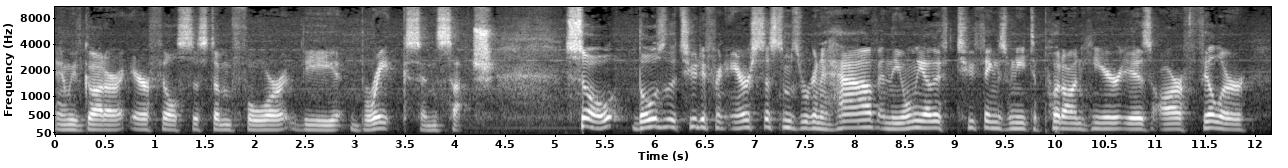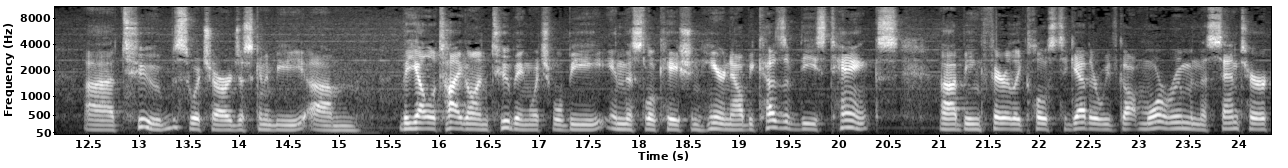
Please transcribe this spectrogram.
and we've got our air fill system for the brakes and such. So those are the two different air systems we're going to have and the only other two things we need to put on here is our filler uh, tubes which are just going to be um, the yellow Tygon tubing which will be in this location here. Now because of these tanks uh, being fairly close together we've got more room in the center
